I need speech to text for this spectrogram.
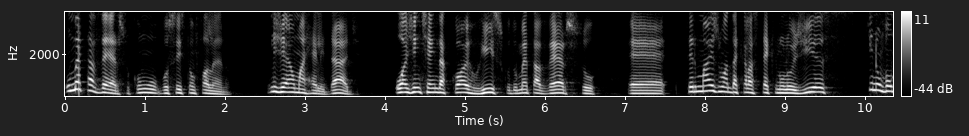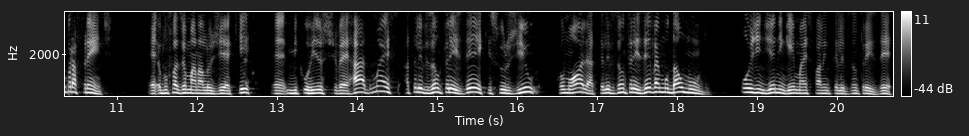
O metaverso, como vocês estão falando, ele já é uma realidade? Ou a gente ainda corre o risco do metaverso é, ser mais uma daquelas tecnologias que não vão para frente? É, eu vou fazer uma analogia aqui, é, me corrija se estiver errado, mas a televisão 3D que surgiu como, olha, a televisão 3D vai mudar o mundo. Hoje em dia ninguém mais fala em televisão 3D.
